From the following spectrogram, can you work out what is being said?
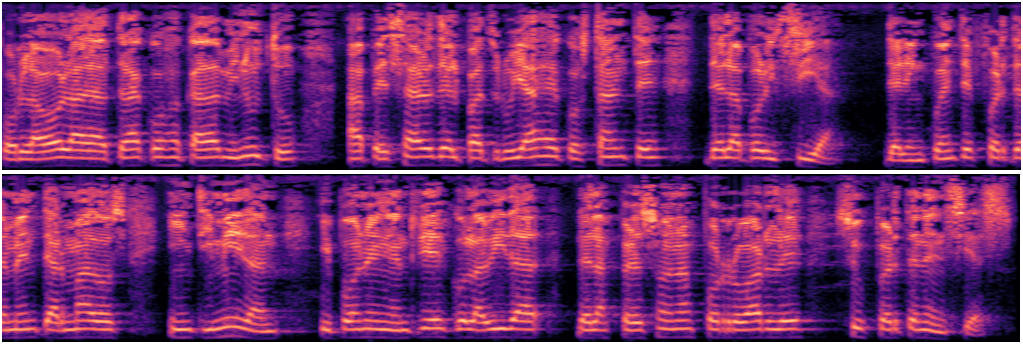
por la ola de atracos a cada minuto, a pesar del patrullaje constante de la policía. Delincuentes fuertemente armados intimidan y ponen en riesgo la vida de las personas por robarle sus pertenencias.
